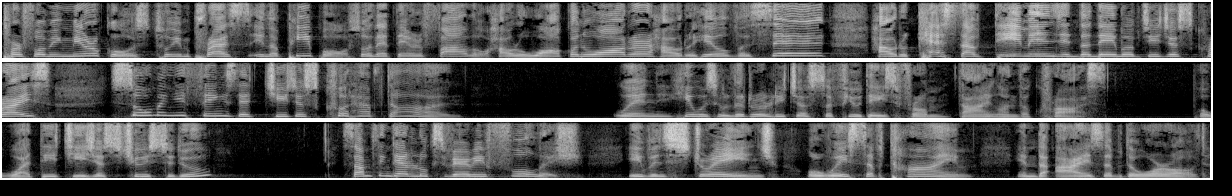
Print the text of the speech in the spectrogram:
performing miracles to impress you know people so that they'll follow. How to walk on water how to heal the sick how to cast out demons in the name of jesus christ. So many things that jesus could have done when he was literally just a few days from dying on the cross. But what did jesus choose to do? Something that looks very foolish even strange or waste of time in the eyes of the world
